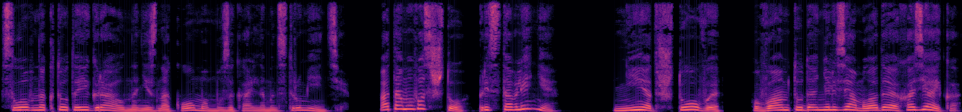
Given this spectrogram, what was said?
словно кто-то играл на незнакомом музыкальном инструменте. «А там у вас что, представление?» «Нет, что вы!» «Вам туда нельзя, молодая хозяйка!»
